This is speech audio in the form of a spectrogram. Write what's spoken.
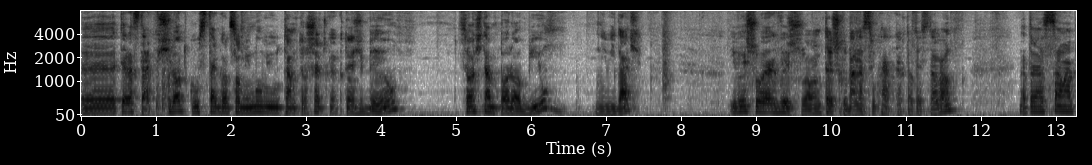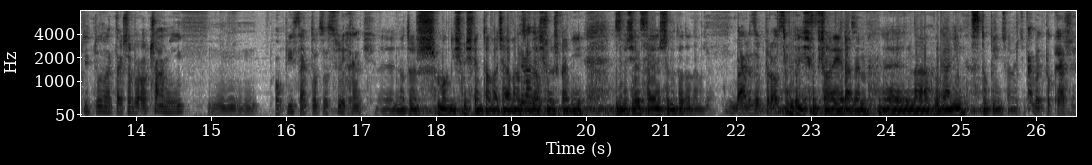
E, teraz tak, w środku z tego co mi mówił, tam troszeczkę ktoś był, coś tam porobił, nie widać. I wyszło jak wyszło. On też chyba na słuchawkach to testował. Natomiast sama amplitudę, tak żeby oczami mm, opisać to co słychać, e, no to już mogliśmy świętować awans, Gra byliśmy już pewni zwycięstwa. Ja jeszcze tylko dodam, że bardzo prosto. byliśmy wczoraj razem e, na gali 105-lecie. Nawet pokażę.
